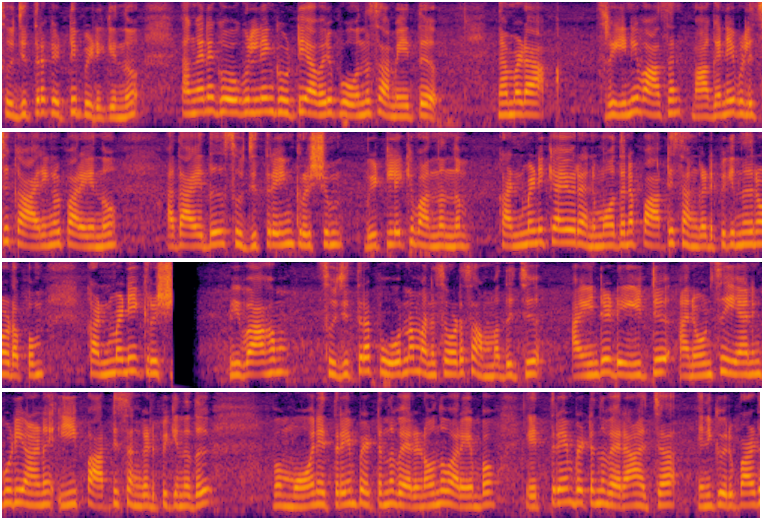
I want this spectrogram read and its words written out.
സുചിത്ര കെട്ടിപ്പിടിക്കുന്നു. അങ്ങനെ ഗോകുലിനെയും കൂട്ടി അവർ പോകുന്ന സമയത്ത് നമ്മുടെ ശ്രീനിവാസൻ മകനെ വിളിച്ച് കാര്യങ്ങൾ പറയുന്നു. അതായത് സുചിത്രയും കൃഷും വീട്ടിലേക്ക് വന്നെന്നും കൺമണിക്കായി ഒരു അനുമോദന പാർട്ടി സംഘടിപ്പിക്കുന്നതിനോടൊപ്പം കൺമണി കൃഷി വിവാഹം സുചിത്ര പൂർണ മനസ്സോടെ സമ്മതിച്ച് അതിന്റെ ഡേറ്റ് അനൗൺസ് ചെയ്യാനും കൂടിയാണ് ഈ പാർട്ടി സംഘടിപ്പിക്കുന്നത്. അപ്പം മോൻ എത്രയും പെട്ടെന്ന് വരണമെന്ന് പറയുമ്പോൾ എത്രയും പെട്ടെന്ന് വരാൻ വെച്ചാൽ എനിക്ക് ഒരുപാട്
